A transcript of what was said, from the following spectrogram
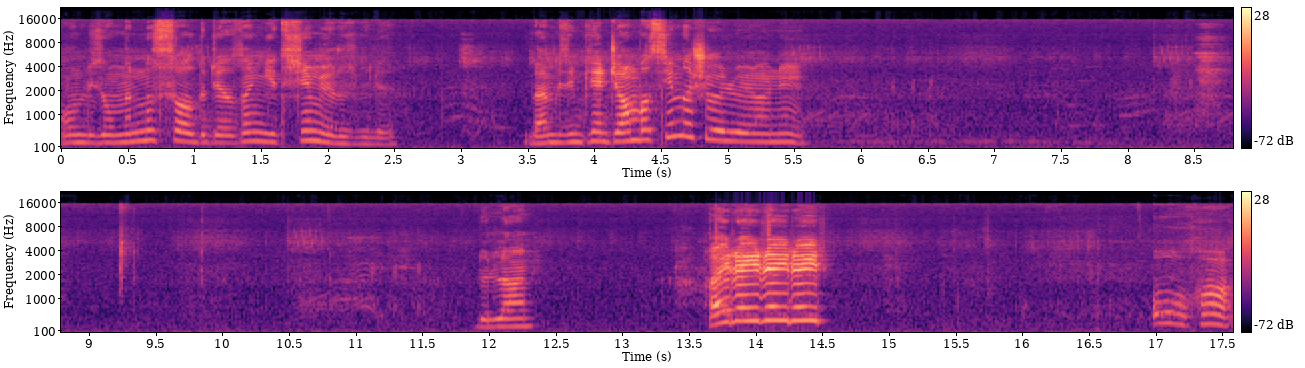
Oğlum biz onları nasıl saldıracağız lan yetişemiyoruz bile. Ben bizimkine can basayım da şöyle yani. Dur lan. Hayır hayır hayır hayır. Oha.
